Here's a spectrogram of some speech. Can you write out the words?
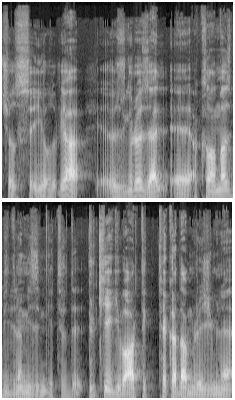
çalışsa iyi olur. Ya Özgür Özel e, akıl almaz bir dinamizm getirdi. Türkiye gibi artık tek adam rejimine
